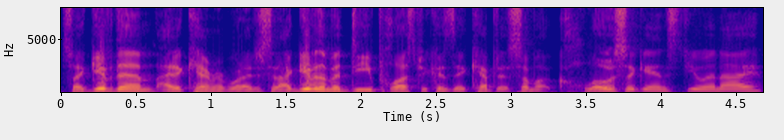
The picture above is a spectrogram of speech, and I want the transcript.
So i give them i can't remember what i just said. I give them a d plus because they kept it somewhat close against uni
